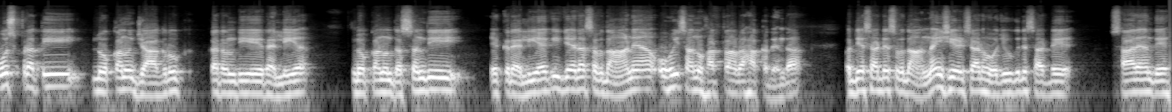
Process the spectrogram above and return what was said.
ਉਸ ਪ੍ਰਤੀ ਲੋਕਾਂ ਨੂੰ ਜਾਗਰੂਕ ਕਰਨ ਦੀ ਇਹ ਰੈਲੀ ਆ ਲੋਕਾਂ ਨੂੰ ਦੱਸਣ ਦੀ ਇੱਕ ਰੈਲੀ ਹੈ ਕਿ ਜਿਹੜਾ ਸੰਵਿਧਾਨ ਆ, ਉਹੀ ਸਾਨੂੰ ਹਰ ਤਰ੍ਹਾਂ ਦਾ ਹੱਕ ਦਿੰਦਾ। ਪਰ ਜੇ ਸਾਡੇ ਸੰਵਿਧਾਨ ਨਾਲ ਹੀ ਛੇੜਛਾੜ ਹੋ ਜਾਊਗੀ, ਤੇ ਸਾਡੇ ਸਾਰਿਆਂ ਦੇ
